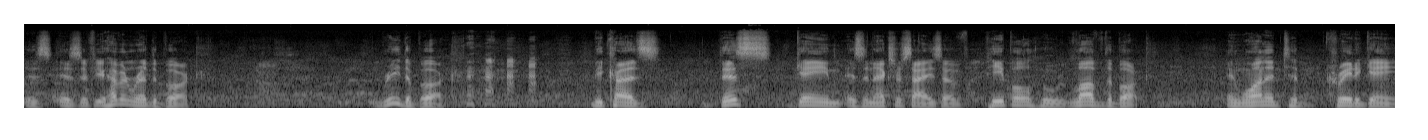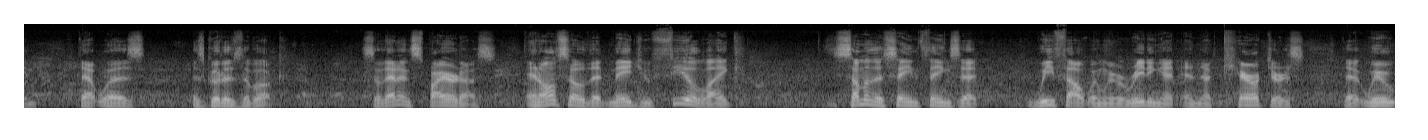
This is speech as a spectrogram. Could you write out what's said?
is is if you haven't read the book read the book because this game is an exercise of people who love the book and wanted to create a game that was as good as the book. So that inspired us, and also that made you feel like some of the same things that we felt when we were reading it, and the characters that we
